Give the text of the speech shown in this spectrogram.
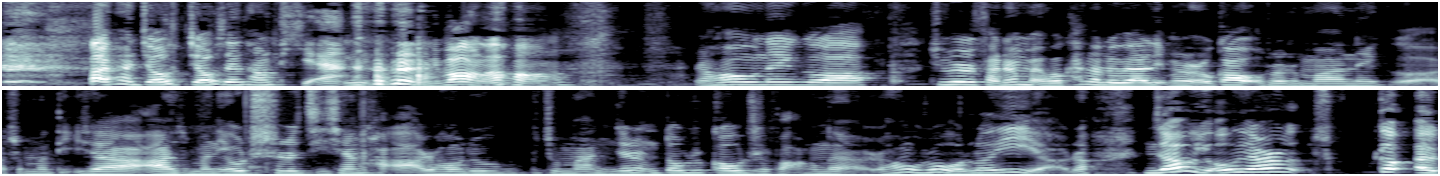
大米饭嚼嚼时间长甜，你忘了哈？然后那个就是，反正每回看到留言里面有人告诉我说什么那个什么底下啊什么你又吃了几千卡，然后就什么你这种都是高脂肪的，然后我说我乐意啊，然后你知道有个人告呃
